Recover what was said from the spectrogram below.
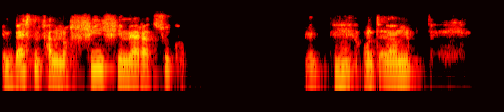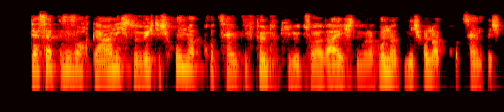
im besten Fall noch viel, viel mehr dazukommt. Hm? Mhm. Und ähm, deshalb ist es auch gar nicht so wichtig, 100% die 5 Kilo zu erreichen oder 100, nicht hundertprozentig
